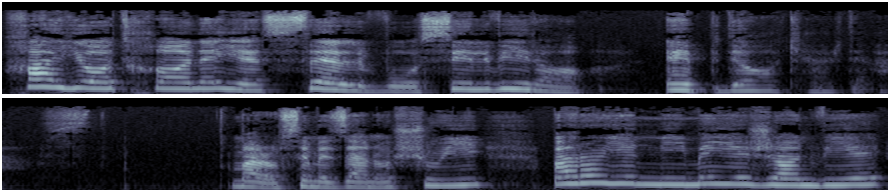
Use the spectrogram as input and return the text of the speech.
خیاطخانه سلو و سیلوی را ابدا کرده است. مراسم زناشویی برای نیمه ژانویه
